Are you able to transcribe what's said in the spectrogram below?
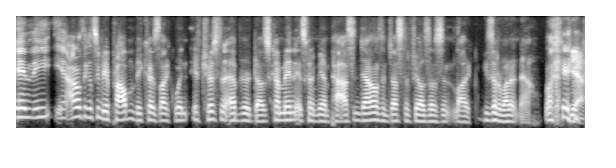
And the, yeah, I don't think it's gonna be a problem because like when if Trestan Ebner does come in, it's gonna be on passing downs, and Justin Fields doesn't like he's gonna run it now. Like Yeah,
